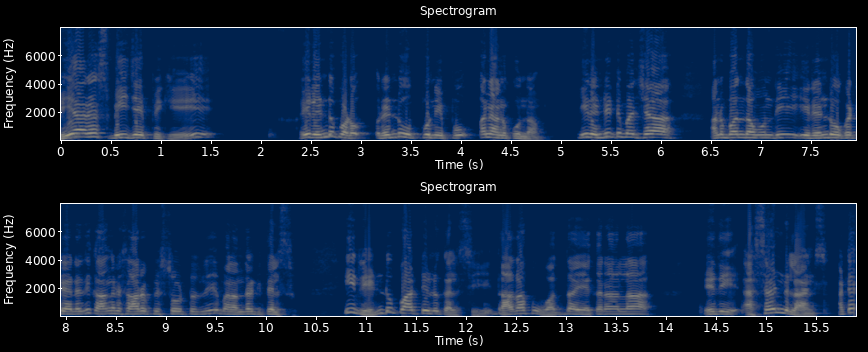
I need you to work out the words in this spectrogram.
బీఆర్ఎస్ బీజేపీకి ఈ రెండు పడవు. రెండు ఉప్పు నిప్పు అని అనుకుందాం. ఈ రెండింటి మధ్య అనుబంధం ఉంది. ఈ రెండు ఒకటి అనేది కాంగ్రెస్ ఆరోపిస్తూ ఉంటుంది. మనందరికీ తెలుసు. ఈ రెండు పార్టీలు కలిసి దాదాపు వంద ఎకరాల ఇది అసెండ్ ల్యాండ్స్ అంటే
